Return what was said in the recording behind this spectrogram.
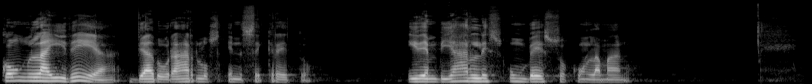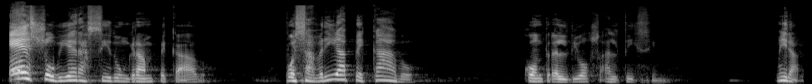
con la idea de adorarlos en secreto y de enviarles un beso con la mano. Eso hubiera sido un gran pecado, pues habría pecado contra el Dios Altísimo. Mira,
